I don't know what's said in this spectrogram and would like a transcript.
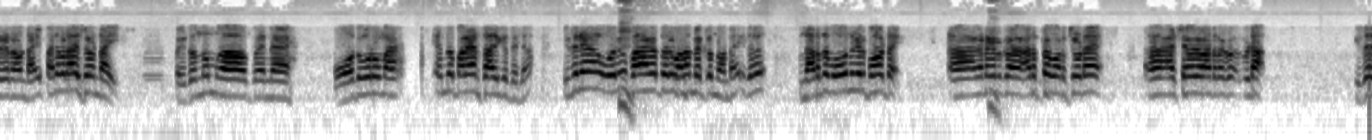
തീർണം ഉണ്ടായി പല പ്രാവശ്യം ഉണ്ടായി. അപ്പൊ ഇതൊന്നും പിന്നെ ബോധപൂർവമായി എന്ന് പറയാൻ സാധിക്കത്തില്ല. ഇതിന് ഒരു ഭാഗത്ത് ഒരു വളം വെക്കുന്നുണ്ട്. ഇത് നടന്നു പോകുന്നെങ്കിൽ പോട്ടെ ഒരു അടുത്ത കുറച്ചുകൂടെ ആക്ഷേപമായിട്ട് വിടാം. ഇത്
